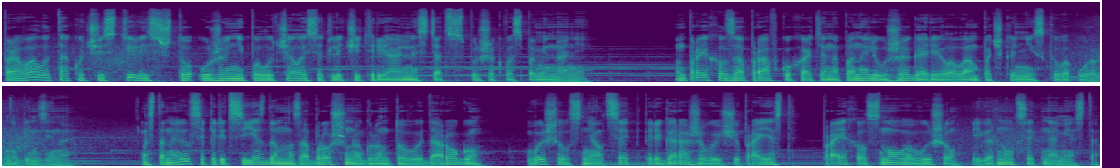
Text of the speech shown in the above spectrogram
Провалы так участились, что уже не получалось отличить реальность от вспышек воспоминаний. Он проехал заправку, хотя на панели уже горела лампочка низкого уровня бензина. Остановился перед съездом на заброшенную грунтовую дорогу, вышел, снял цепь, перегораживающую проезд, проехал снова, вышел и вернул цепь на место.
